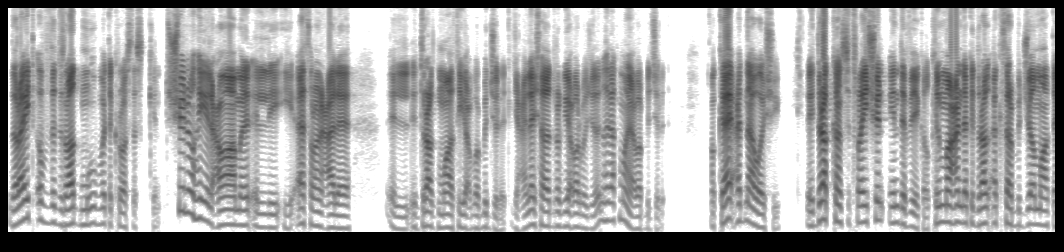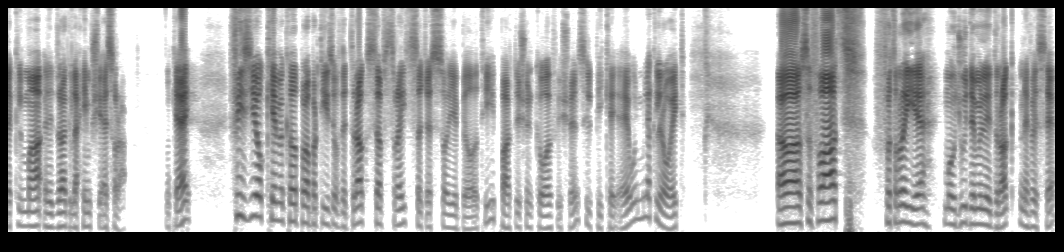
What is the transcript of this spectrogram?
the rate of the drug movement across the skin. شنو هي العوامل اللي ياثرن على ال drug مالتي يعبر بالجلد؟ يعني ليش هذا ال drug يعبر بالجلد؟ هذاك ما يعبر بالجلد. okay؟ عندنا أول شيء. ال drug concentration in the vehicle. كل ما عندك drug أكثر بالجل مالتك كل ما ال drug راح يمشي أسرع. okay؟ Physiochemical properties of the drug substrates such as solubility partition coefficients ال pKa وال molecular weight آه صفات فطرية موجودة من ال drug نفسها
